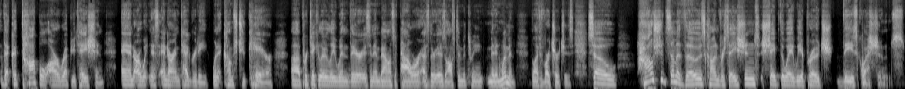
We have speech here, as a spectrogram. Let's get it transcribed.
that could topple our reputation and our witness and our integrity when it comes to care, uh, particularly when there is an imbalance of power, as there is often between men and women in the life of our churches. So, how should some of those conversations shape the way we approach these questions?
